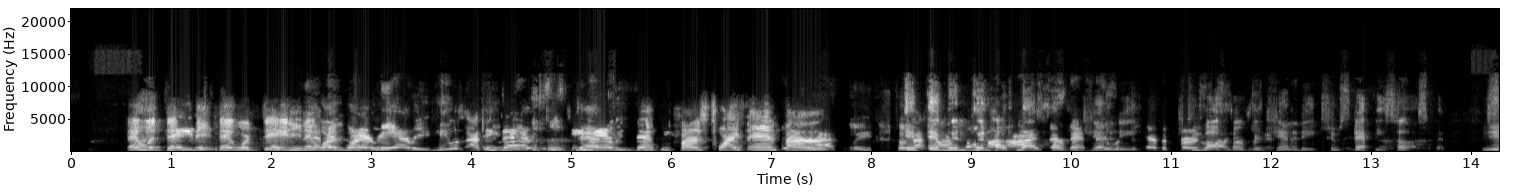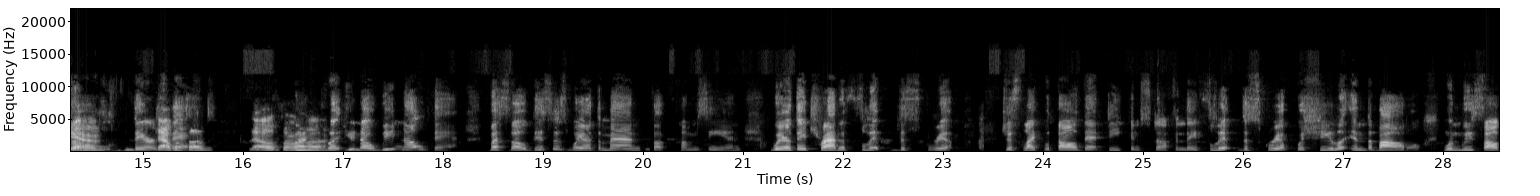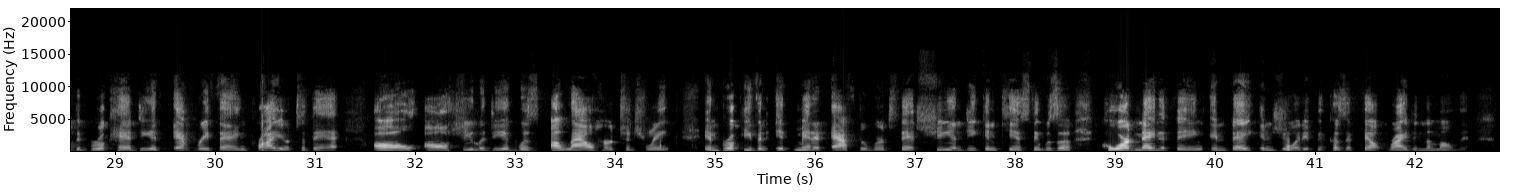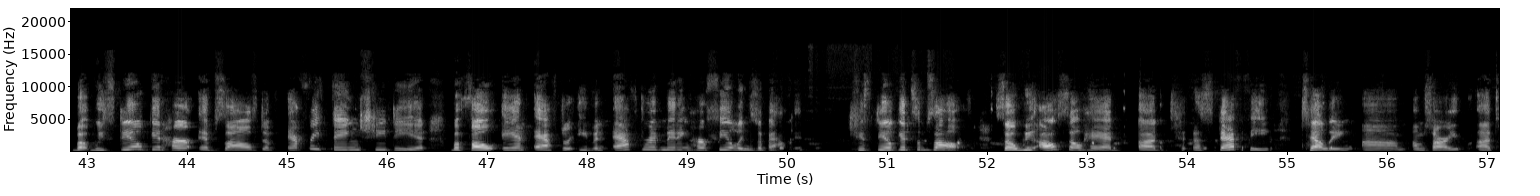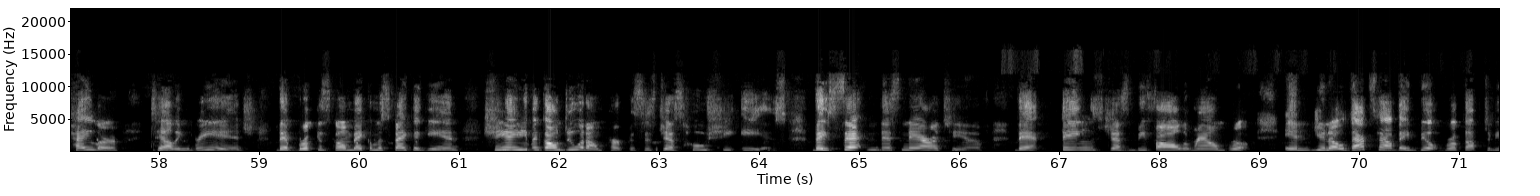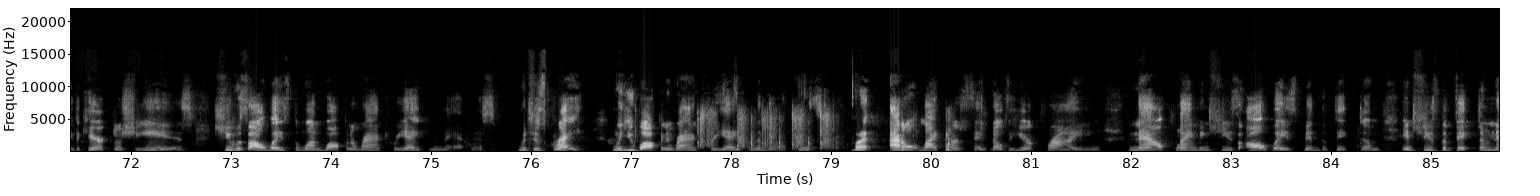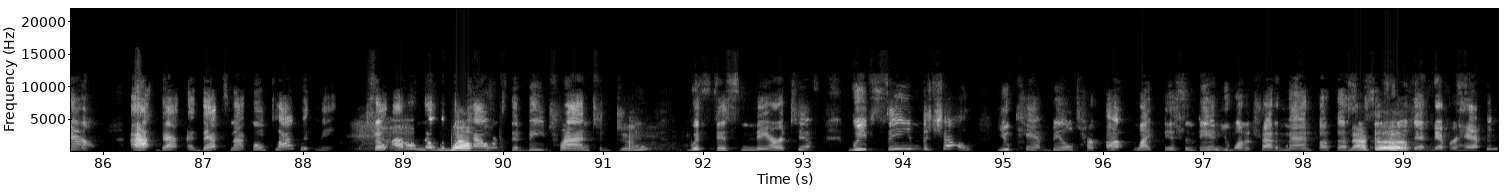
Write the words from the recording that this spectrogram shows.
They Right. were dating. They were dating. Yeah, they weren't married. married. He was actually Exactly. married to He married Steffy. Steffy first, twice, and third. Exactly. So And- that's and why when- when Hope lost her at that they were virginity, she first lost her virginity to Steffy's husband Yeah. so there's That was that. on. That was on but her. but you know we know that but so this is where the man fuck comes in where they try to flip the script just like with all that deacon stuff and they flipped the script with sheila in the bottle when we saw that brooke had did everything prior to that all all sheila did was allow her to drink and brooke even admitted afterwards that she and deacon kissed it was a coordinated thing and they enjoyed it because it felt right in the moment but we still get her absolved of everything she did before and after, even after admitting her feelings about it. She still gets absolved. So we also had uh, uh, Steffy telling, um, I'm sorry, uh, Taylor telling Ridge that Brooke is gonna make a mistake again. She ain't even gonna do it on purpose. It's just who she is. They set in this narrative that things just befall around Brooke. And you know, that's how they built Brooke up to be the character she is. She was always the one walking around creating the madness, which is great when you walking around creating the madness. But I don't like her sitting over here crying, now claiming she's always been the victim and she's the victim now. I, that that's not gonna fly with me. So I don't know what Well- the powers that be trying to do with this narrative. We've seen the show. You can't build her up like this, and then you want to try to mind fuck us Not and say, "Oh, us. that never happened.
